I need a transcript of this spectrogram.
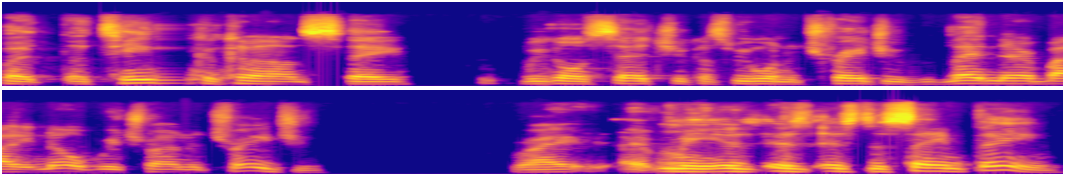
but the team can come out and say, "We're gonna set you because we want to trade you," letting everybody know we're trying to trade you, right? I mean, it's, it's, it's the same thing.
